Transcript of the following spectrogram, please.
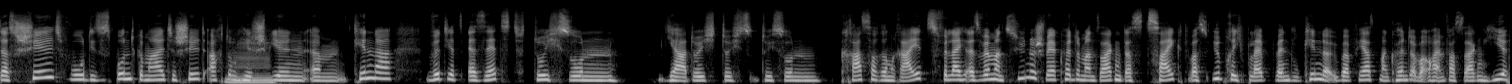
das Schild, wo dieses bunt gemalte Schild, Achtung, hier spielen ähm, Kinder, wird jetzt ersetzt durch so ein, ja, durch, durch, durch so einen krasseren Reiz. Vielleicht, also wenn man zynisch wäre, könnte man sagen, das zeigt, was übrig bleibt, wenn du Kinder überfährst. Man könnte aber auch einfach sagen, hier,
